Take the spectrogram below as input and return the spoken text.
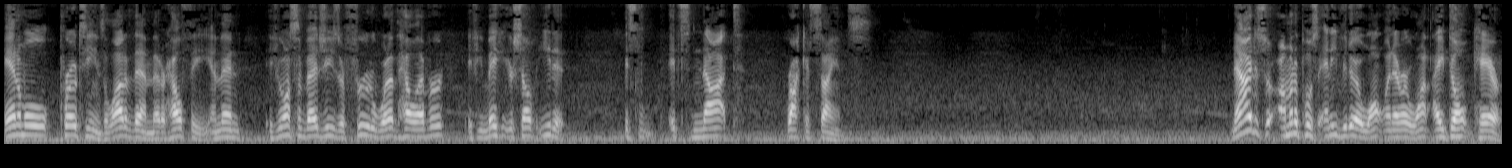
animal proteins, a lot of them that are healthy. And then if you want some veggies or fruit or whatever the hell ever, if you make it yourself, eat it. It's, it's not rocket science. Now I just, I'm going to post any video I want whenever I want. I don't care.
